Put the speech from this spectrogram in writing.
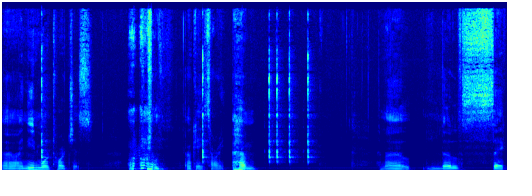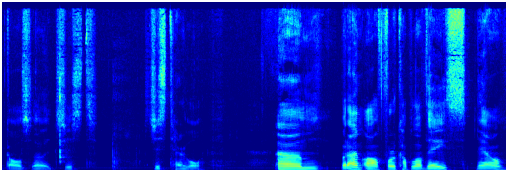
I need more torches. okay, sorry. I'm a little sick also. It's just it's just terrible. Um but I'm off for a couple of days now.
